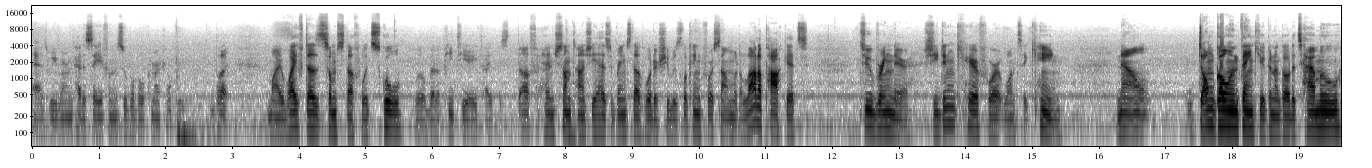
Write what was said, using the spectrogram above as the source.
as we learned how to say it from the Super Bowl commercial. But my wife does some stuff with school, a little bit of PTA type of stuff, and sometimes she has to bring stuff with her. She was looking for something with a lot of pockets to bring there. She didn't care for it once it came. Now, don't go and think you're gonna go to Temu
